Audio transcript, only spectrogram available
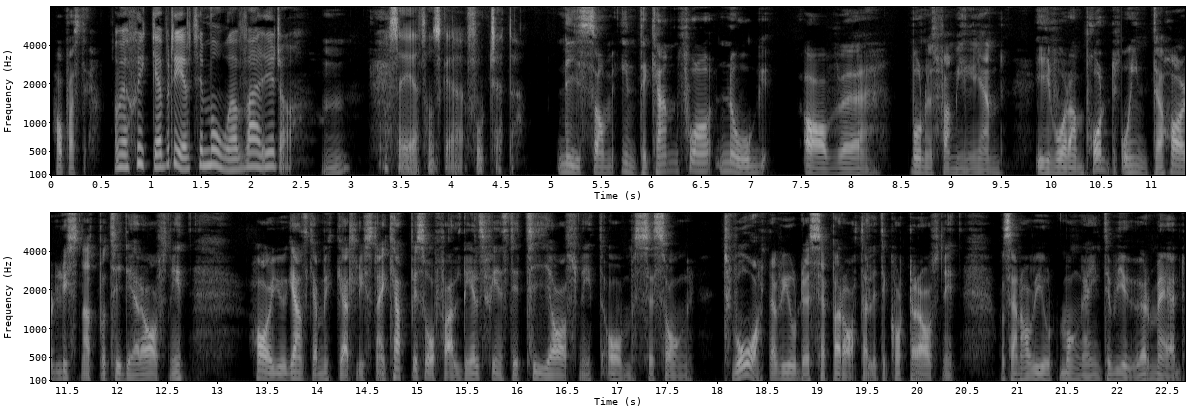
Hoppas det. Om jag skickar brev till Moa varje dag Mm. och säger att hon ska fortsätta. Ni som inte kan få nog av eh, bonusfamiljen i våran podd och inte har lyssnat på tidigare avsnitt har ju ganska mycket att lyssna i kapp i så fall. Dels finns det tio avsnitt om säsong två där vi gjorde separata lite kortare avsnitt och sen har vi gjort många intervjuer med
